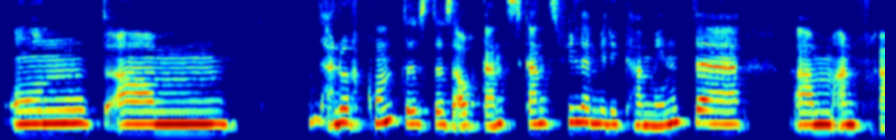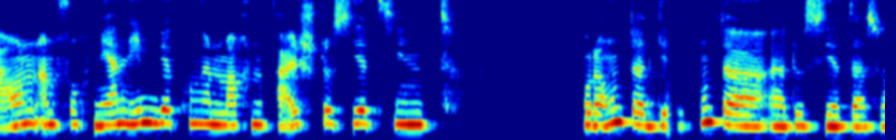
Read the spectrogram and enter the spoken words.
Und ähm, dadurch kommt es, dass auch ganz, ganz viele Medikamente ähm, an Frauen einfach mehr Nebenwirkungen machen, falsch dosiert sind oder unterdosiert. Unter, also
